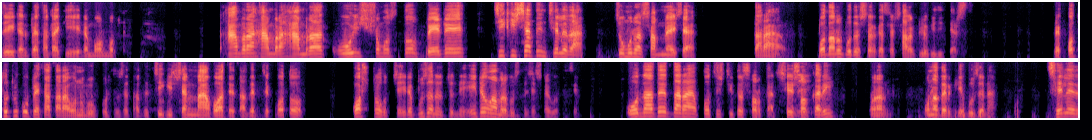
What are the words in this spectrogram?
যে এটার ব্যথাটা কি, এটা মর্মটা কি। আমরা আমরা আমরা ওই সমস্ত বেডে চিকিৎসাধীন ছেলেরা যমুনার সামনে এসে তারা প্রধান উপদেষ্টার কাছে স্মারকলিপি দিতে আসছে যে কতটুকু ব্যথা তারা অনুভব করতেছে, তাদের চিকিৎসা না হওয়াতে তাদের যে কত কষ্ট হচ্ছে এটা বোঝানোর জন্য এটাও আমরা বুঝতে চেষ্টা করতেছি। ওনাদের দ্বারা প্রতিষ্ঠিত সরকার সে সরকারই ওনার ওনাদেরকে বুঝে না। ছেলের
